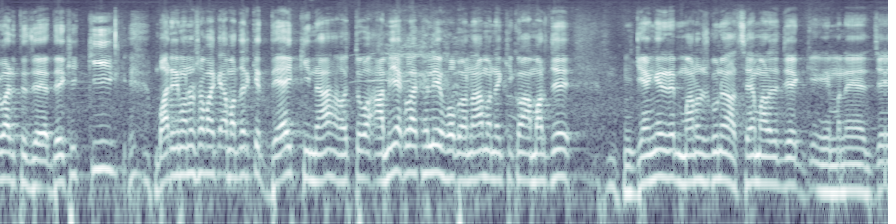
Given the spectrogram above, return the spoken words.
এই বাড়িতে যেয়ে। দেখি কি বাড়ির মানুষ আমাকে, আমাদেরকে দেয় কি না। হয়তো আমি একলা খেলে হবে না মানে কি আমার যে গ্যাংয়ের মানুষগুলো আছে, আমার যে মানে যে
